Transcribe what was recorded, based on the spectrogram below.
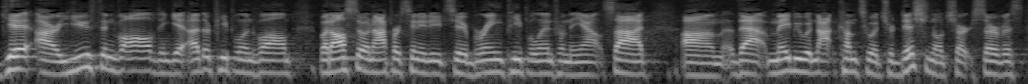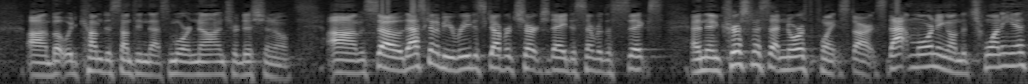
get our youth involved and get other people involved, but also an opportunity to bring people in from the outside um, that maybe would not come to a traditional church service, um, but would come to something that's more non traditional. Um, so that's going to be Rediscover Church Day, December the 6th. And then Christmas at North Point starts. That morning on the 20th,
